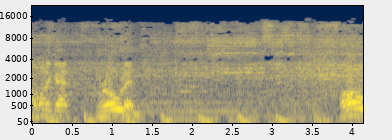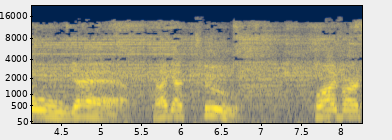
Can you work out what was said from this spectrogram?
I want to get rolling. Oh, yeah. Can I get two? Clivert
